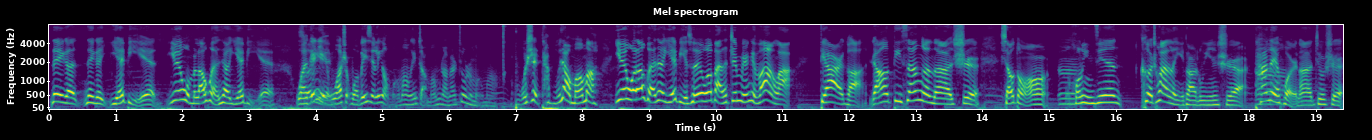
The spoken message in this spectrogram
那个那个野比，因为我们老管叫野比，我给你，我是我微信里有萌萌，我给你找萌萌照片，就是萌萌。不是，他不叫萌萌，因为我老管他叫野比，所以我把他真名给忘了。第二个，然后第三个呢是小董，红领巾客串了一段录音师。他那会儿呢，就是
